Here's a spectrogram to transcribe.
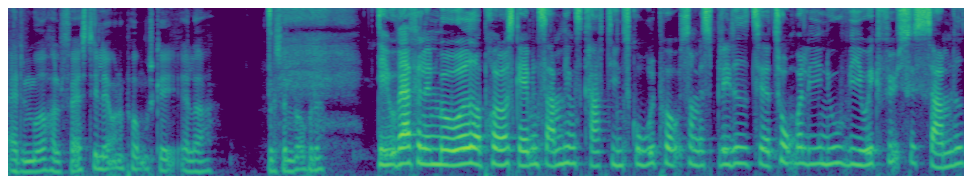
er det en måde at holde fast i eleverne på måske, eller vil du sætte på det? Det er jo i hvert fald en måde at prøve at skabe en sammenhængskraft i en skole på, som er splittet til atomer lige nu. Vi er jo ikke fysisk samlet,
